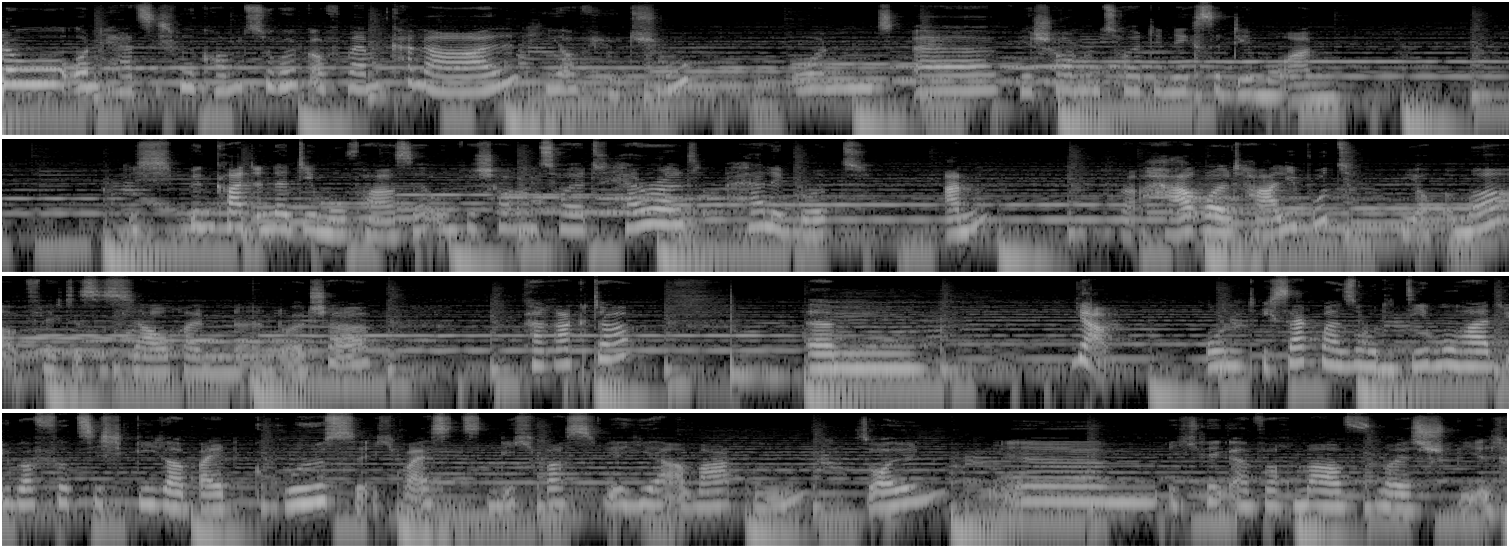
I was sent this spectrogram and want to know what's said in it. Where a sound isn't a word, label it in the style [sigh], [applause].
Hallo und herzlich willkommen zurück auf meinem Kanal hier auf YouTube. Und äh, wir schauen uns heute die nächste Demo an. Ich bin gerade in der Demo-Phase und wir schauen uns heute Harold Halibut an. Oder Harold Halibut, wie auch immer. Vielleicht ist es ja auch ein, ein deutscher Charakter. Ähm, ja, und ich sag mal so, die Demo hat über 40 GB Größe. Ich weiß jetzt nicht, was wir hier erwarten sollen. Ähm, ich klicke einfach mal auf neues Spiel.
